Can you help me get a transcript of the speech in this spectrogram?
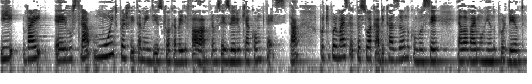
e vai é, ilustrar muito perfeitamente isso que eu acabei de falar, para vocês verem o que acontece, tá? Porque por mais que a pessoa acabe casando com você, ela vai morrendo por dentro.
